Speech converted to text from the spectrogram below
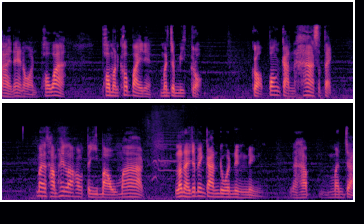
ตายแน่นอน เพราะว่าพอมันเข้าไปเนี่ยมันจะมีเกราะเกราะป้องกัน 5สแต็กมันจะทำให้เราตีเบามาก แล้วไหนจะเป็นการดวลหนึ่งหนึ่งนะครับ มันจะ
